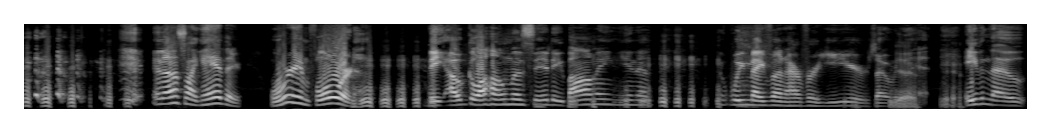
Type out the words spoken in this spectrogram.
and I was like, "Heather, we're in Florida. the Oklahoma City bombing. You know, we made fun of her for years over Yeah, that, yeah. even though."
